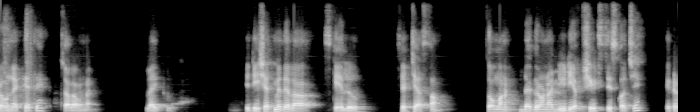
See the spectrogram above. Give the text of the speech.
రౌండ్ నెక్ అయితే చాలా ఉన్నాయి. లైక్ ఈ టీ షర్ట్ మీద ఇలా స్కేల్ సెట్ చేస్తాం. సో మన దగ్గర ఉన్న డిటిఎఫ్ షీట్స్ తీసుకొచ్చి ఇక్కడ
